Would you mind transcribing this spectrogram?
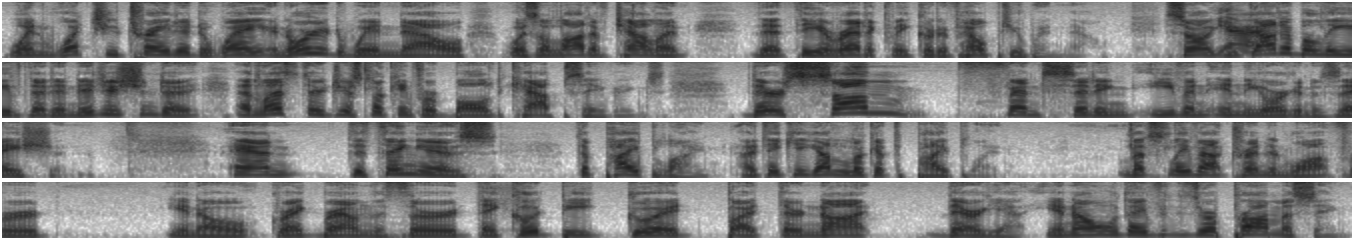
when what you traded away in order to win now was a lot of talent that theoretically could have helped you win now. So you Yeah. got to believe that in addition to, unless they're just looking for bald cap savings, there's some fence sitting even in the organization. And the thing is, the pipeline. I think you got to look at the pipeline. Let's leave out Trendon Watford, you know, Greg Brown the third. They could be good, but they're not there yet. You know, they've, they're promising,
